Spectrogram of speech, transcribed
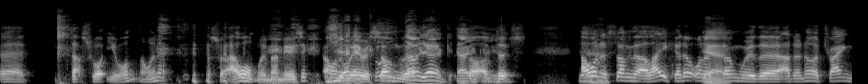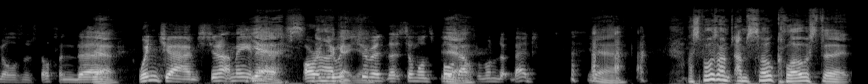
Uh, that's what you want, though, isn't it? That's what I want with my music. I want yeah, to hear a cool. song that, no, yeah, I, that's, yeah. I want a song that I like. I don't want yeah. a song with uh, I don't know triangles and stuff and uh, wind chimes. Do you know what I mean? Uh, yes. Uh, or a new instrument that someone's pulled out from under bed. yeah, I suppose I'm I'm so close to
